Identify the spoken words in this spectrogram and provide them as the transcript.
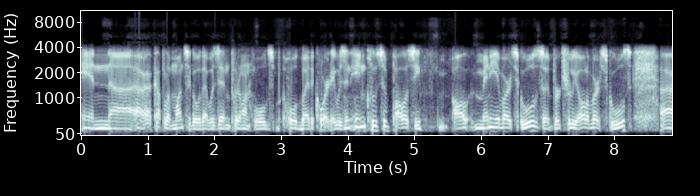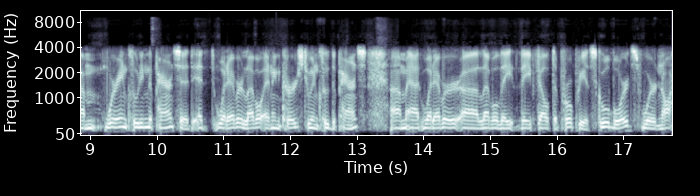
in uh, a couple of months ago that was then put on hold hold by the court. It was an inclusive policy. All many of our schools, uh, virtually all of our schools, um, were including the parents at, at, whatever level and encouraged to include the parents um, at whatever level they they felt appropriate. School board boards were not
